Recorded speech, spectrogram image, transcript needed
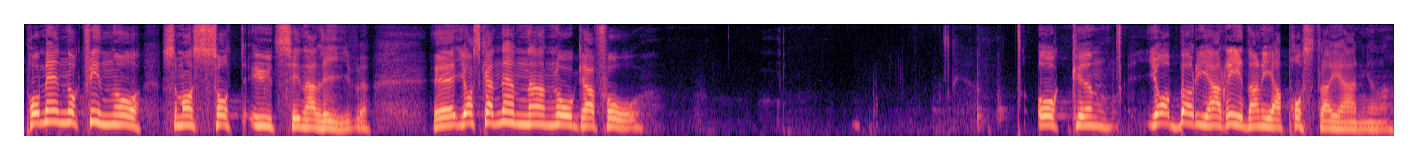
på män och kvinnor som har sått ut sina liv. Eh, jag ska nämna några få. Och eh, jag börjar redan i apostlagärningarna.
